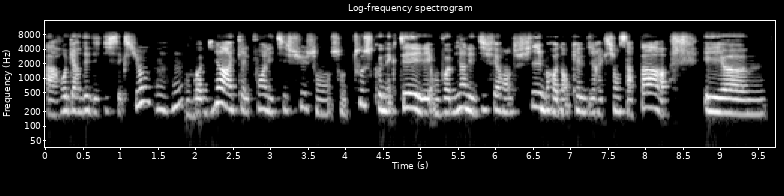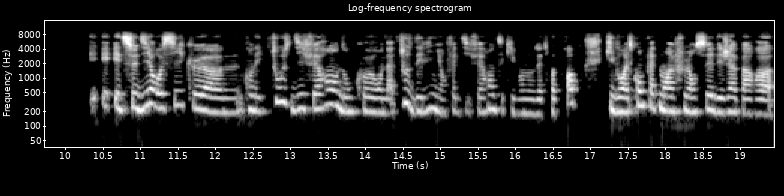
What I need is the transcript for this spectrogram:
à regarder des dissections, mm-hmm. on voit bien à quel point les tissus sont, sont tous connectés et on voit bien les différentes fibres dans quelle direction ça part et euh, et, et, de se dire aussi que euh, qu'on est tous différents, donc euh, on a tous des lignes en fait différentes et qui vont nous être propres, qui vont être complètement influencées déjà par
